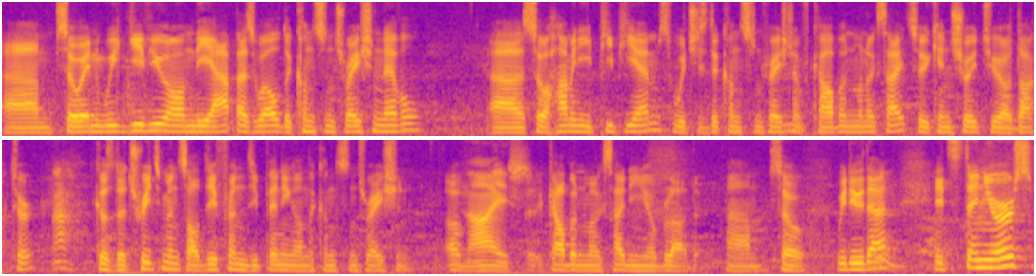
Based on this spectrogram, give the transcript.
Um, so, and we give you on the app as well the concentration level. Uh, so how many ppms, which is the concentration of carbon monoxide, so you can show it to your doctor, Ah. because the treatments are different depending on the concentration of Nice. carbon monoxide in your blood. Um, so we do that. It's 10 years,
